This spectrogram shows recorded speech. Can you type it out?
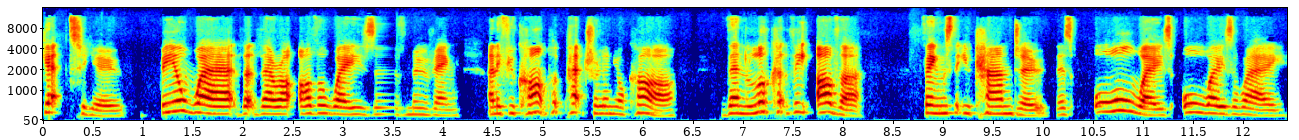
get to you. Be aware that there are other ways of moving, and if you can't put petrol in your car, then look at the other things that you can do. There's always, always a way.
